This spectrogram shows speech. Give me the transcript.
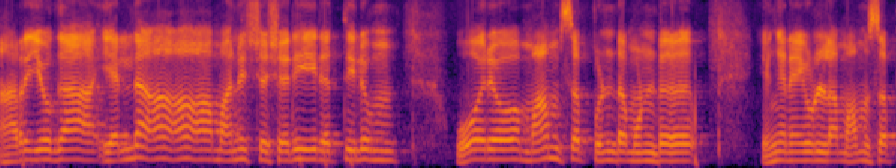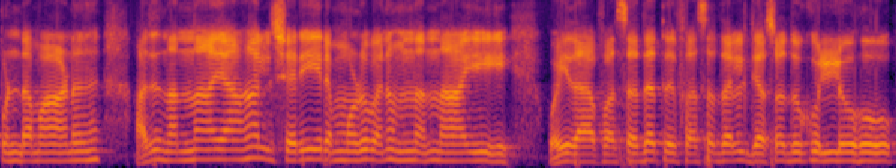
അറിയുക എല്ലാ മനുഷ്യ ശരീരത്തിലും ഓരോ മാംസപിണ്ഡമുണ്ട് എങ്ങനെയുള്ള മാംസപിണ്ഡമാണ്? അത് നന്നായാൽ ശരീരം മുഴുവനും നന്നായി. വൈദാ ഫസദത്ത് ഫസദൽ ജസദു കുല്ലുഹു.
